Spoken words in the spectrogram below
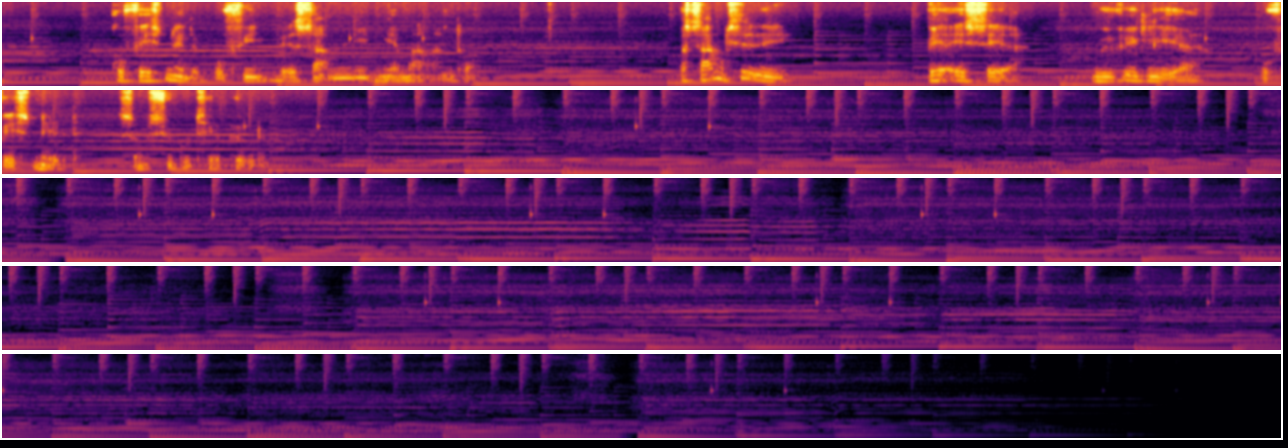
professionelle profil ved at sammenligne jer med andre og samtidig hver især udvikle jer professionelt som psykoterapeuter.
